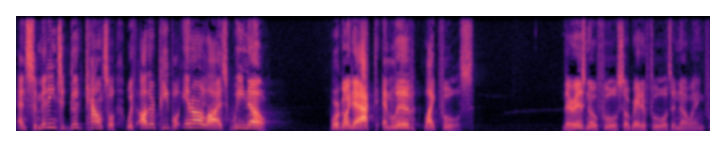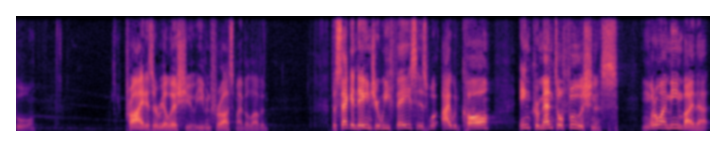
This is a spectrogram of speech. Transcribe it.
and submitting to good counsel with other people in our lives, we know we're going to act and live like fools. There is no fool, so great a fool as a knowing fool. Pride is a real issue, even for us, my beloved. The second danger we face is what I would call incremental foolishness. And what do I mean by that?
